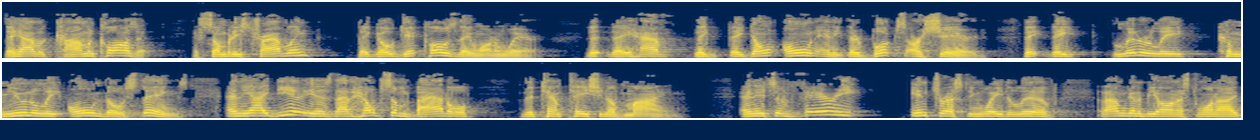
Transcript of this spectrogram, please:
They have a common closet. If somebody's traveling, they go get clothes they want to wear. They have they, they don't own any. Their books are shared. They, they literally communally own those things. And the idea is that helps them battle the temptation of mine. And it's a very interesting way to live. And I'm going to be honest, one I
